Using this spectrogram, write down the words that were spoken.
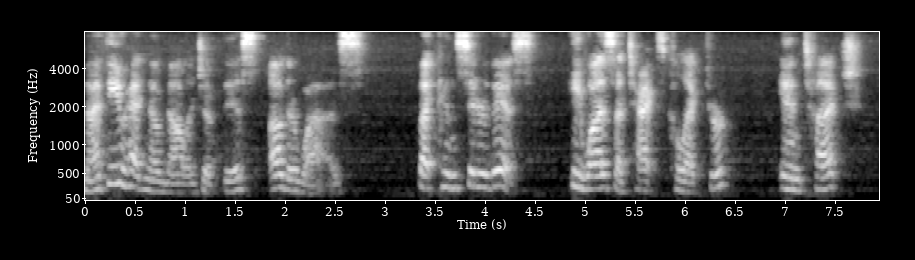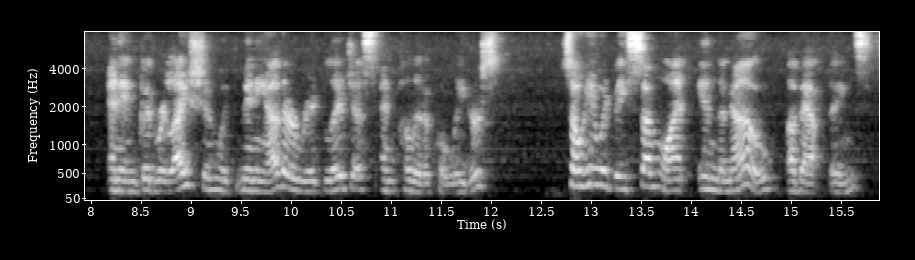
Matthew had no knowledge of this otherwise. But consider this. He was a tax collector, in touch and in good relation with many other religious and political leaders. So he would be somewhat in the know about things.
